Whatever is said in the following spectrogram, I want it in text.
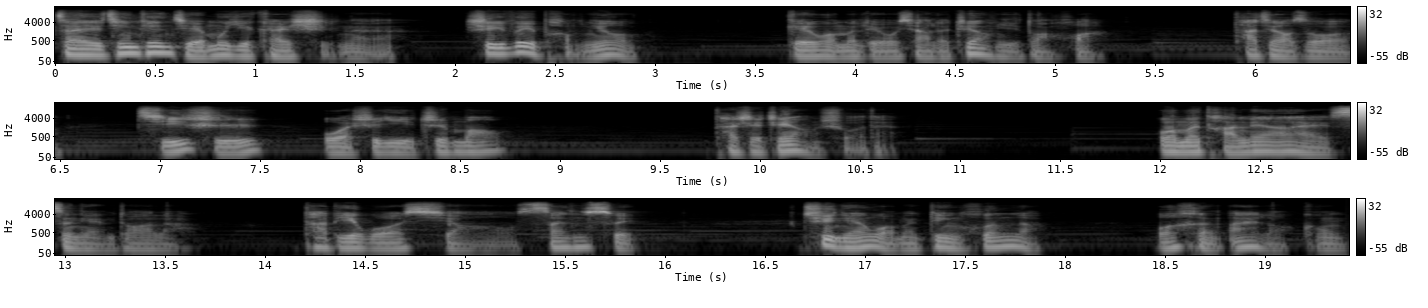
在今天节目一开始呢，是一位朋友给我们留下了这样一段话，他叫做“其实我是一只猫”。他是这样说的：“我们谈恋爱四年多了，他比我小三岁，去年我们订婚了，我很爱老公，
